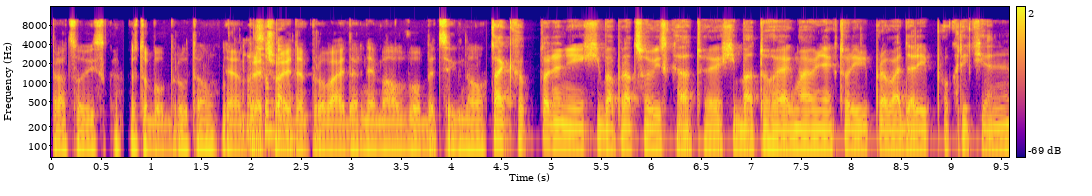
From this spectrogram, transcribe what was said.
pracoviska. To bol brutál. Neviem, no, prečo Super. jeden provider nemal vôbec signál. Tak to není chyba pracoviska, to je chyba toho, jak majú niektorí providery pokrytie. Nie?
